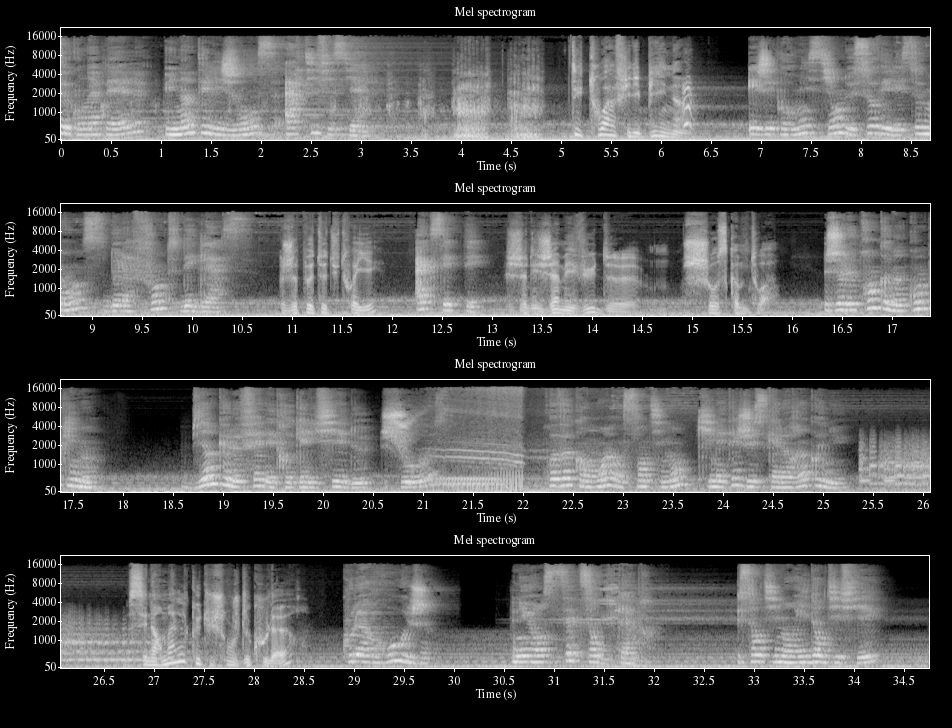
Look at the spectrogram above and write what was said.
ce qu'on appelle une intelligence artificielle. Tais-toi, Philippine Et j'ai pour mission de sauver les semences de la fonte des glaces. Je peux te tutoyer? Accepté. Je n'ai jamais vu de choses comme toi. Je le prends comme un compliment. Bien que le fait d'être qualifié de chose provoque en moi un sentiment qui m'était jusqu'alors inconnu. C'est normal que tu changes de couleur? Couleur rouge, nuance 704. Sentiment identifié,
